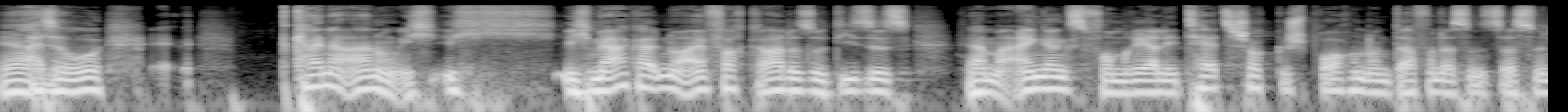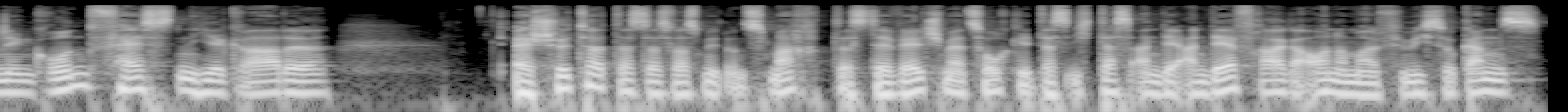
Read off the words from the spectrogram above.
Ja. Also, keine Ahnung, ich, ich, ich merke halt nur einfach gerade so dieses, wir haben eingangs vom Realitätsschock gesprochen und davon, dass uns das so in den Grundfesten hier gerade erschüttert, dass das was mit uns macht, dass der Weltschmerz hochgeht, dass ich das an der, an der Frage auch nochmal für mich so ganz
